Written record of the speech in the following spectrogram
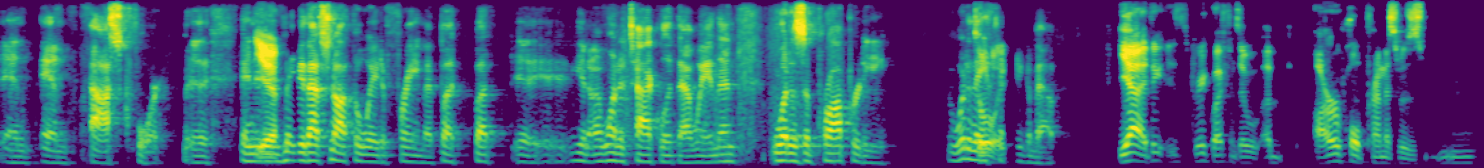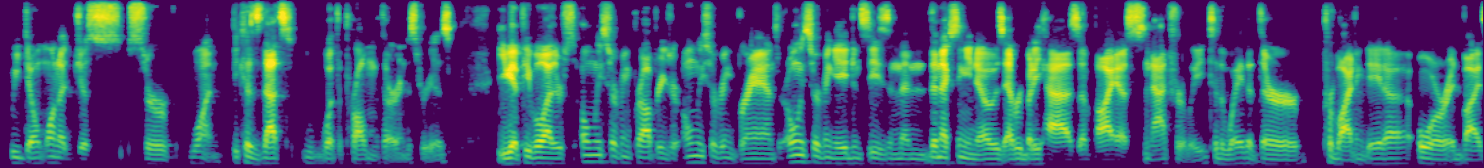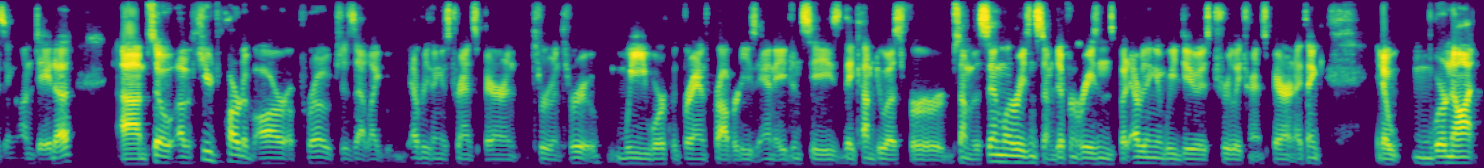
and and ask for? Uh, and yeah. maybe that's not the way to frame it, but but uh, you know, I want to tackle it that way. And then, what is a property? What are they totally. thinking about? Yeah, I think it's a great question. So, a, our whole premise was we don't want to just serve one because that's what the problem with our industry is. You get people either only serving properties or only serving brands or only serving agencies. And then the next thing you know is everybody has a bias naturally to the way that they're providing data or advising on data. Um, so a huge part of our approach is that like everything is transparent through and through. We work with brands, properties, and agencies. They come to us for some of the similar reasons, some different reasons, but everything that we do is truly transparent. I think, you know, we're not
